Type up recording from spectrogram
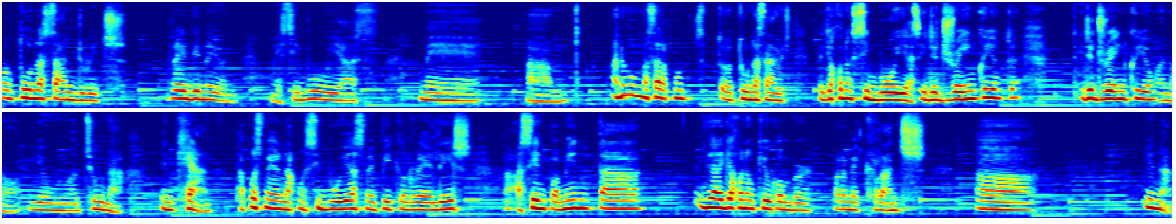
pang tuna sandwich. Ready na yon May sibuyas, may um, ano bang masarap mong tuna sandwich? Lagyan ko ng sibuyas, i-drain ko yung i-drain ko yung ano, yung tuna in can. Tapos mayroon akong sibuyas, may pickle relish, uh, asin paminta, nilagyan ko ng cucumber para may crunch. Uh, yun na,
